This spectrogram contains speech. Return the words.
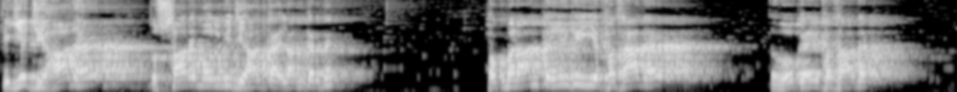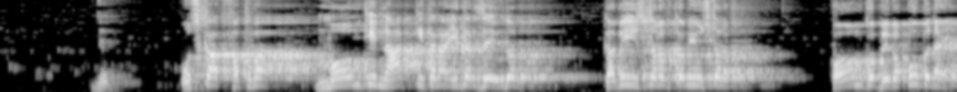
کہ یہ جہاد ہے تو سارے مولوی جہاد کا اعلان کر دیں۔ حکمران کہیں کہ یہ فساد ہے تو وہ کہے فساد ہے۔ جی اس کا فتوا موم کی ناک کی طرح ادھر سے ادھر، کبھی اس طرف، کبھی اس طرف۔ قوم کو بے وقوف بنائے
